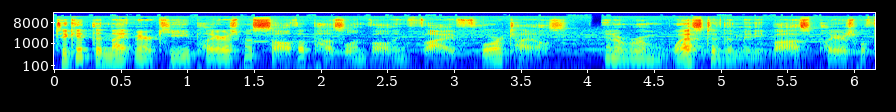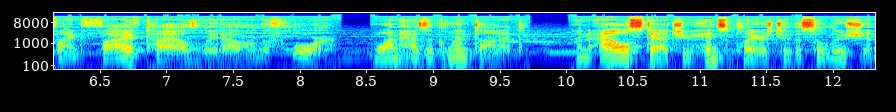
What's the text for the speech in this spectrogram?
To get the Nightmare Key, players must solve a puzzle involving five floor tiles. In a room west of the mini boss, players will find five tiles laid out on the floor. One has a glint on it. An owl statue hints players to the solution.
